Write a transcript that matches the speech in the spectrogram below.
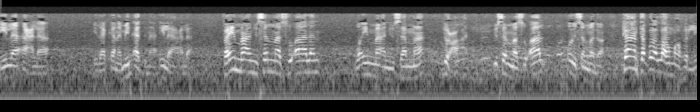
إلى أعلى. إذا كان من أدنى إلى أعلى. فإما أن يسمى سؤالا وإما أن يسمى دعاء. يسمى سؤال ويسمى دعاء. كأن تقول اللهم اغفر لي.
